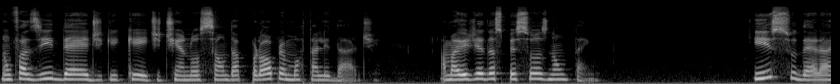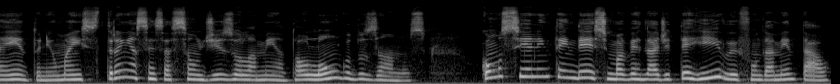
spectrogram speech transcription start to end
Não fazia ideia de que Kate tinha noção da própria mortalidade. A maioria das pessoas não tem. Isso dera a Anthony uma estranha sensação de isolamento ao longo dos anos, como se ele entendesse uma verdade terrível e fundamental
